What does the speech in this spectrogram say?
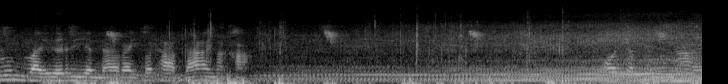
รุ่นวัยเรียนอะไรก็ทานได้นะคะก็จะเป็นงาน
